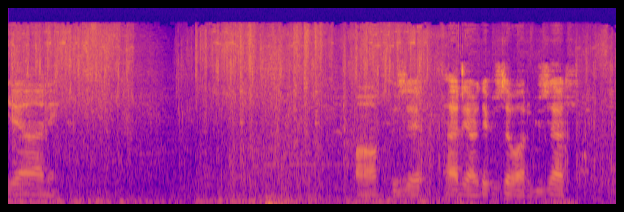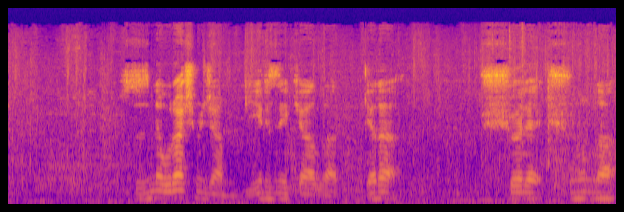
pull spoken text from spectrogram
Yani. Aa füze. Her yerde füze var. Güzel. Sizinle uğraşmayacağım. Geri zekalılar. Ya da şöyle şununla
